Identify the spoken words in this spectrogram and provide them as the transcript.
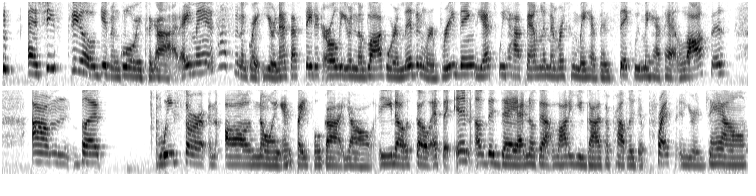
and she's still giving glory to God. Amen. It has been a great year. And as I stated earlier in the vlog, we're living, we're breathing. Yes, we have family members who may have been sick. We may have had losses. Um, but we serve an all-knowing and faithful God, y'all. You know, so at the end of the day, I know that a lot of you guys are probably depressed and you're down,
